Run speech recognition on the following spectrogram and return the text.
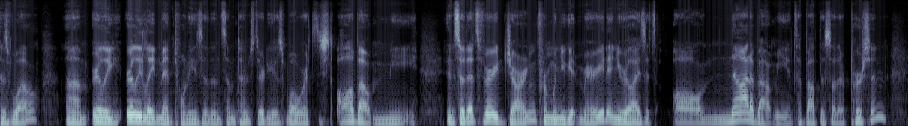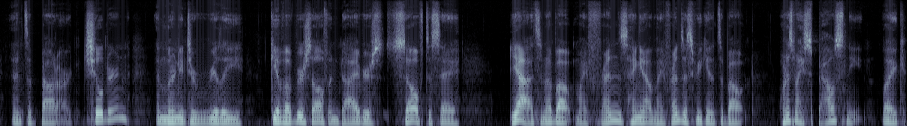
as well. Um, early, early, late, mid 20s, and then sometimes 30 as well, where it's just all about me. And so that's very jarring from when you get married and you realize it's all not about me. It's about this other person and it's about our children and learning to really give up yourself and die of yourself to say, yeah, it's not about my friends hanging out with my friends this weekend. It's about what does my spouse need? Like,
